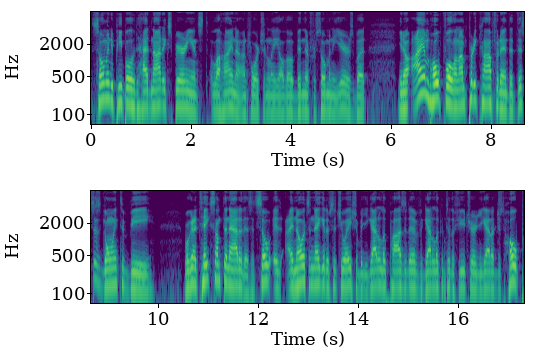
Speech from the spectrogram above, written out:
so many people had not experienced Lahaina, unfortunately, although I've been there for so many years. But you know, I am hopeful, and I'm pretty confident that this is going to be we're going to take something out of this. It's so it, I know it's a negative situation, but you got to look positive. You got to look into the future. And you got to just hope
